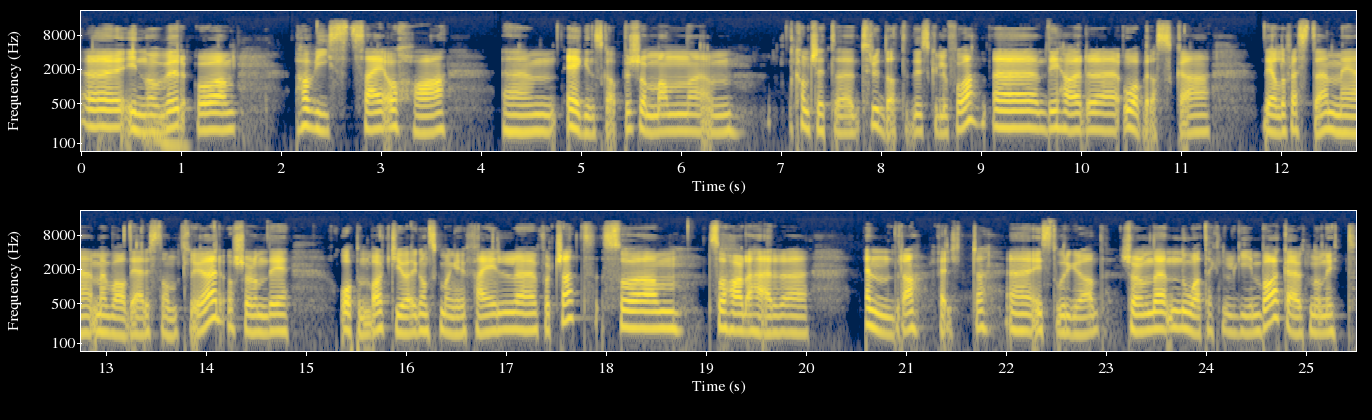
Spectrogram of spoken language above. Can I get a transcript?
uh, innover mm. og har vist seg å ha um, egenskaper som man um, kanskje ikke trodde at de skulle få. de har uh, overraska de aller fleste med, med, hva de er i stand til å gjøre, og sjøl om de åpenbart gjør ganske mange feil uh, fortsatt, så, så, har det her eh, endra feltet uh, i stor grad. Selv om det, noe av teknologien bak er jo ikke noe nytt.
